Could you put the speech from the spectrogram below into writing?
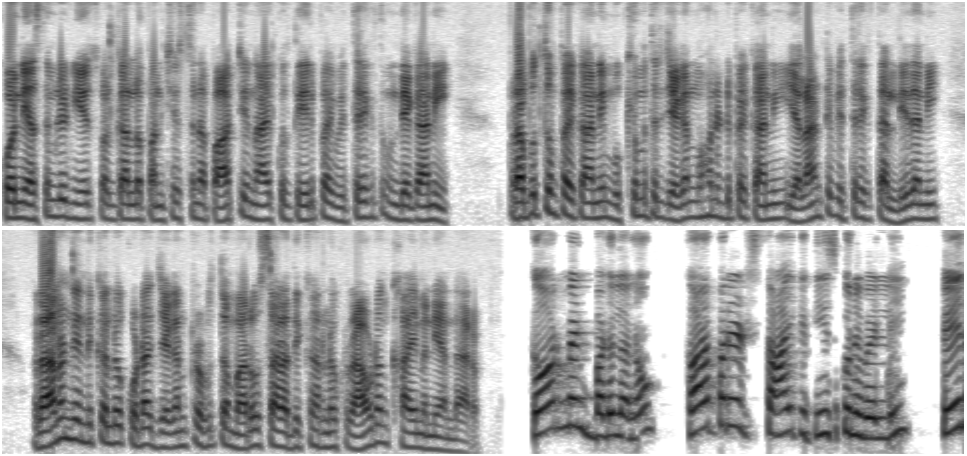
కొన్ని అసెంబ్లీ నియోజకవర్గాల్లో పనిచేస్తున్న పార్టీ నాయకుల తీరుపై వ్యతిరేకత ఉందే గానీ ప్రభుత్వంపై కానీ ముఖ్యమంత్రి జగన్మోహన్ రెడ్డిపై కానీ ఎలాంటి వ్యతిరేకత లేదని రానున్న ఎన్నికల్లో కూడా జగన్ ప్రభుత్వం మరోసారి అధికారంలోకి రావడం ఖాయమని అన్నారు. గవర్నమెంట్ బడులను కార్పొరేట్ స్థాయికి తీసుకుని వెళ్ళి పేద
